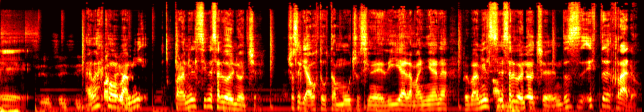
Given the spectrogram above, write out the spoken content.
Eh, sí, sí, sí. Además, como para mí, para mí el cine es algo de noche. Yo sé que a vos te gusta mucho el cine de día, a la mañana, pero para mí el cine es algo de noche. Entonces, esto es raro.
